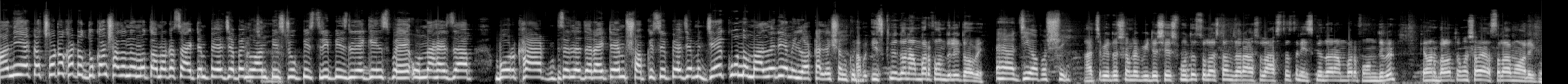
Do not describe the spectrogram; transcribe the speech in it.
মানে একটা ছোটখাটো দোকান সাজানোর মতো আমার কাছে আইটেম পেয়ে যাবেন। One piece two piece three piece leggings উন্না হেজাব বোরখা ছেলেদের আইটেম সবকিছু পেয়ে যাবেন। যে কোনো মালেরই আমি লট কালেকশন করি স্ক্রিনে তো নাম্বার ফোন দিলেই তো হবে। হ্যাঁ জি অবশ্যই। আচ্ছা বিদর্শক আমরা ভিডিও শেষ মতো চলে আসলাম। যারা আসলে আসতেছেন স্ক্রিনে তো নাম্বার ফোন দিবেন। কেমন? ভালো তোমার সবাই। আসসালামু আলাইকুম।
